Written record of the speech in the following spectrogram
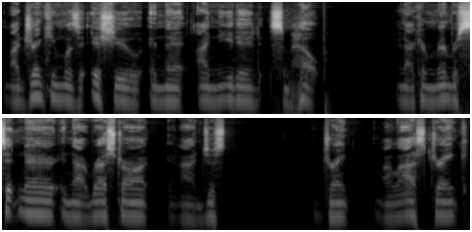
my drinking was an issue and that I needed some help. And I can remember sitting there in that restaurant and I just drank my last drink.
